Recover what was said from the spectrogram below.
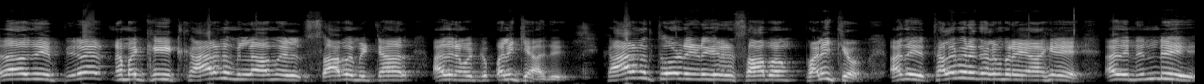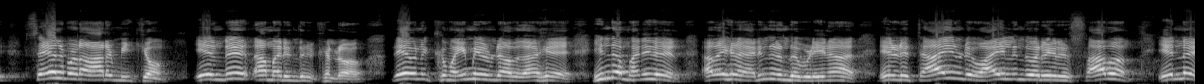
அதாவது பிறர் நமக்கு காரணம் இல்லாமல் சாபமிட்டால் அது நமக்கு பலிக்காது. காரணத்தோடு இடுகிற சாபம் பலிக்கும். அது தலைமுறை தலைமுறையாக அது நின்று செயல்பட ஆரம்பிக்கும். என்று நாம் அறிந்திருக்கின்றோம். தேவனுக்கு மகிமை உண்டாவதாக இந்த மனிதன் அவைகளை அறிந்திருந்தபடியினால் என்னுடைய தாயினுடைய வாயிலிருந்து வருகிற சாபம் என்னை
